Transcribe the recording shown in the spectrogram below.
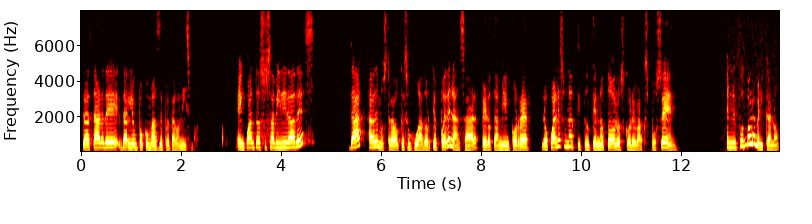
tratar de darle un poco más de protagonismo. En cuanto a sus habilidades, Dak ha demostrado que es un jugador que puede lanzar, pero también correr, lo cual es una actitud que no todos los corebacks poseen. En el fútbol americano,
